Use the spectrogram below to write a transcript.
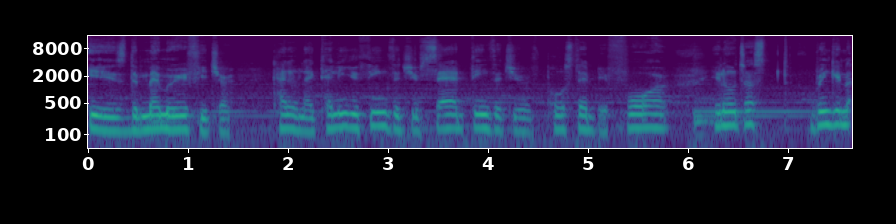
is the memory feature. Kind of like telling you things that you've said, things that you've posted before, you know, just bringing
